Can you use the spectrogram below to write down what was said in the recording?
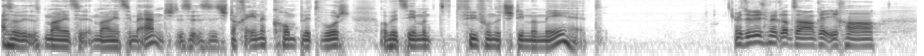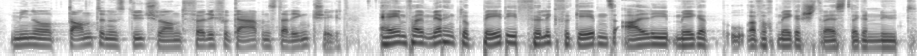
Also, das meine ich jetzt, meine jetzt im Ernst. Es, es ist doch ihnen komplett wurscht, ob jetzt jemand 500 Stimmen mehr hat. Also, du willst mir gerade sagen, ich habe meiner Tante aus Deutschland völlig vergebens den Link geschickt. Hey, im Fall, wir haben, glaube ich, beide völlig vergebens alle mega, einfach mega gestresst wegen nichts.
